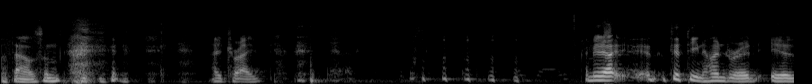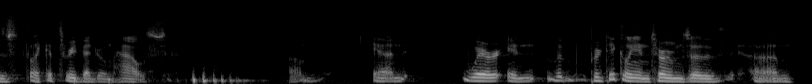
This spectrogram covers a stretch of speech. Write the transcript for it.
A thousand. I tried. I mean, I, fifteen hundred is like a three-bedroom house, um, and where in particularly in terms of um,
